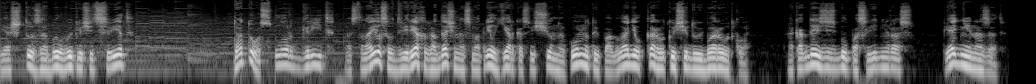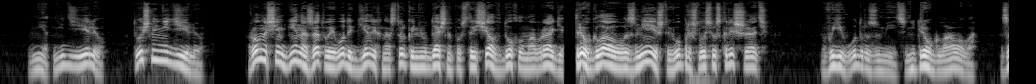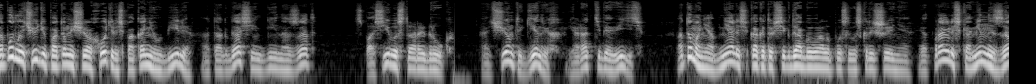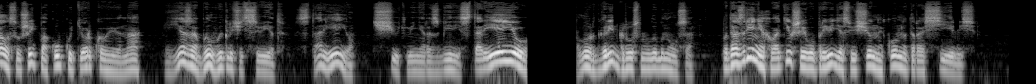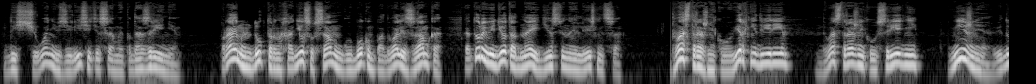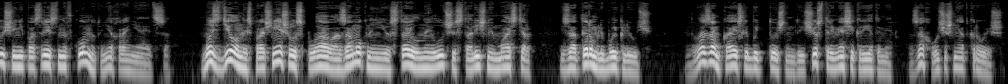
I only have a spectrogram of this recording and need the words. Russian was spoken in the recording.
Я что, забыл выключить свет? Дотос. Лорд Грид остановился в дверях, озадаченно осмотрел ярко освещенную комнату и погладил короткую седую бородку. А когда я здесь был последний раз? Пять дней назад? Нет, неделю. Точно неделю. Ровно семь дней назад воевода Генрих настолько неудачно повстречал в дохлом овраге трехглавого змея, что его пришлось воскрешать. Воевода, разумеется, не трехглавого. За подлой чудью потом еще охотились, пока не убили, а тогда, семь дней назад... Спасибо, старый друг. О чем ты, Генрих? Я рад тебя видеть. Потом они обнялись, как это всегда бывало после воскрешения, и отправились в каминный зал осушить покупку терпкого вина. И я забыл выключить свет. Старею. Чуть меня разбери. Старею! Лорд Грид грустно улыбнулся. Подозрения, охватившие его при виде освещенной комнаты, рассеялись. Да из чего они взялись, эти самые подозрения? Прайм-индуктор находился в самом глубоком подвале замка, в который ведет одна единственная лестница. Два стражника у верхней двери, два стражника у средней. Нижняя, ведущая непосредственно в комнату, не охраняется. Но сделана из прочнейшего сплава, а замок на нее ставил наилучший столичный мастер, изотером любой ключ. Два замка, если быть точным, да еще с тремя секретами. Захочешь, не откроешь.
